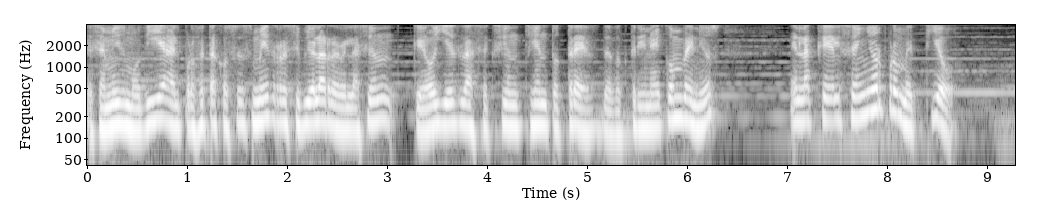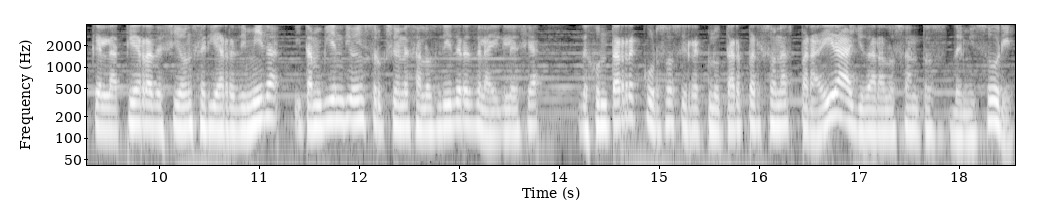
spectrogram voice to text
Ese mismo día, el profeta José Smith recibió la revelación que hoy es la sección 103 de Doctrina y Convenios, en la que el Señor prometió que la tierra de Sion sería redimida y también dio instrucciones a los líderes de la iglesia de juntar recursos y reclutar personas para ir a ayudar a los santos de Missouri,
